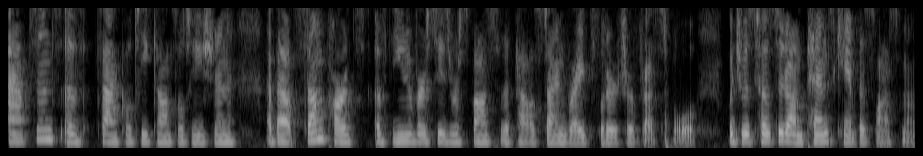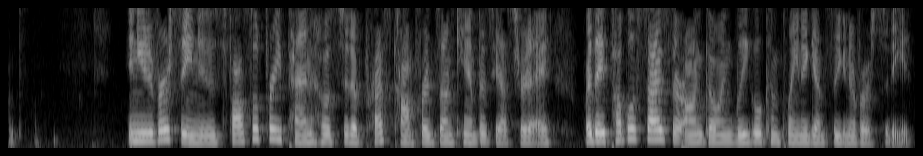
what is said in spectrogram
absence of faculty consultation about some parts of the university's response to the Palestine Writes Literature Festival, which was hosted on Penn's campus last month. In university news, Fossil Free Penn hosted a press conference on campus yesterday where they publicized their ongoing legal complaint against the university.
